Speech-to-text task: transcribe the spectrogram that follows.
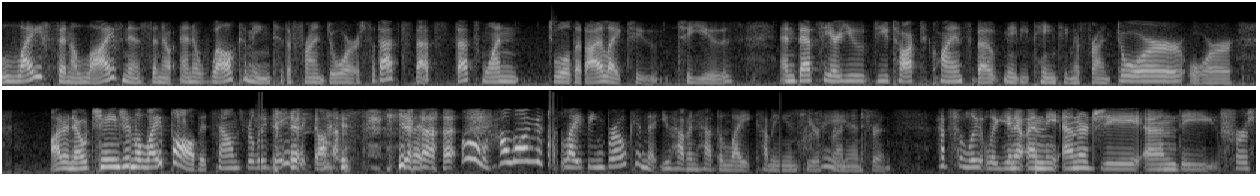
life and aliveness and a, and a welcoming to the front door. So that's that's that's one tool that I like to to use. And Betsy, are you do you talk to clients about maybe painting the front door or I don't know, changing the light bulb. It sounds really basic, guys. yeah. But, oh, how long is that light being broken that you haven't had the light coming into your front entrance? Absolutely. You know, and the energy and the first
